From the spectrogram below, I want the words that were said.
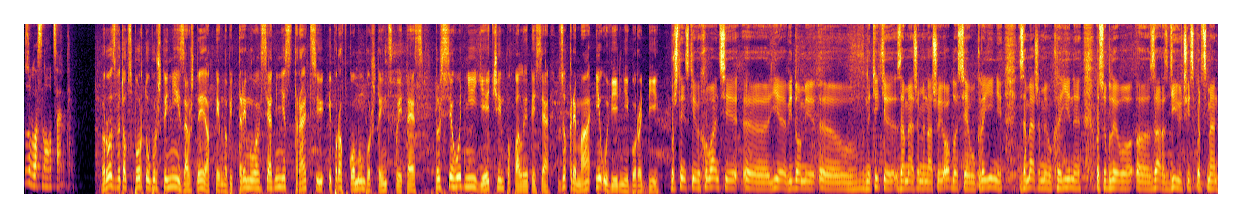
з обласного центру. Розвиток спорту у Бурштині завжди активно підтримувався адміністрацією і правкомом Бурштинської ТЕС. Тож сьогодні є чим похвалитися, зокрема і у вільній боротьбі. Бурштинські вихованці е, є відомі е, в- не тільки за межами нашої області, а й в Україні, за межами України, особливо е, зараз діючий спортсмен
